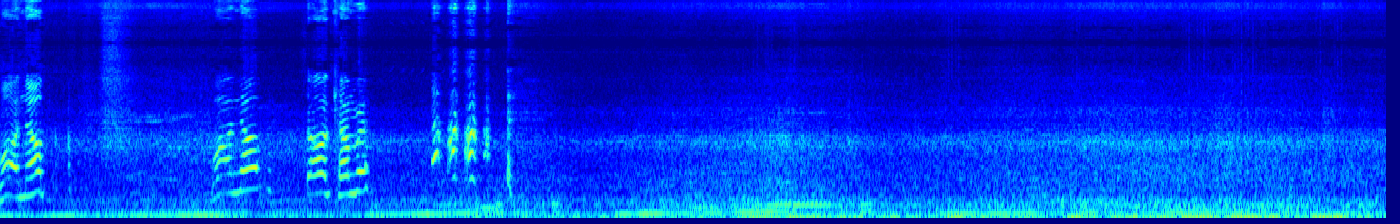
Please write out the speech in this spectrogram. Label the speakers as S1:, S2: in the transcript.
S1: What a knob! What a knob! It's on camera!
